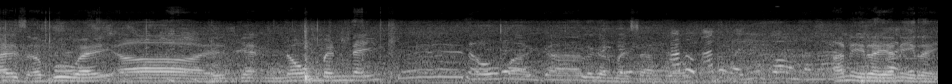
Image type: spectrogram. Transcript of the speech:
Guys, Abu, eh? Oh, he's getting nominated. Oh my God. Look at my bro. Ani Ray, Ani Ray.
